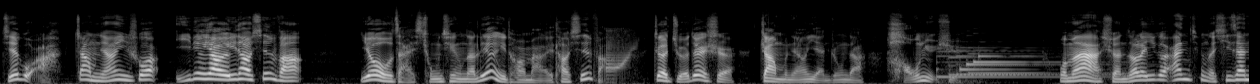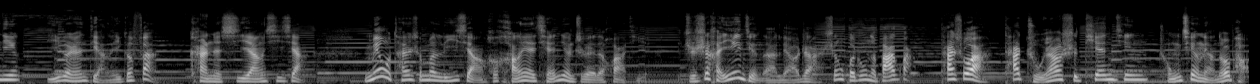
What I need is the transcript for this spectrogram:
结果啊，丈母娘一说一定要有一套新房，又在重庆的另一头买了一套新房。这绝对是丈母娘眼中的好女婿。我们啊，选择了一个安静的西餐厅，一个人点了一个饭，看着夕阳西下，没有谈什么理想和行业前景之类的话题，只是很应景的聊着生活中的八卦。他说啊，他主要是天津、重庆两头跑。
